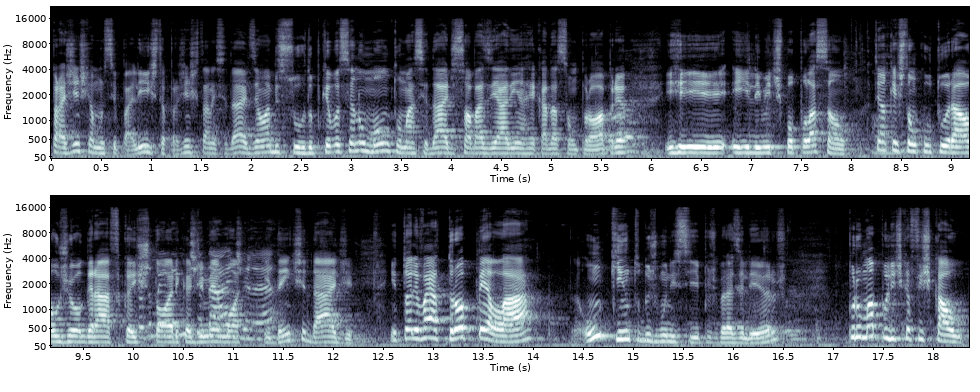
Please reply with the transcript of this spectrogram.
pra gente que é municipalista, pra gente que está nas cidades, é um absurdo, porque você não monta uma cidade só baseada em arrecadação própria e, e limite de população. Tem uma questão cultural, geográfica, uma histórica, de memória, né? identidade. Então ele vai atropelar um quinto dos municípios brasileiros por uma política fiscal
